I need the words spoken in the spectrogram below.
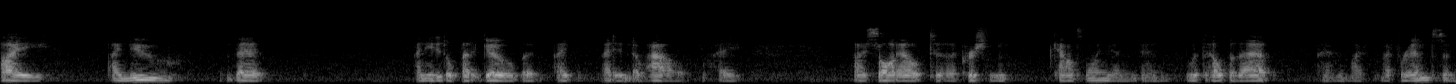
I I knew that I needed to let it go, but I I didn't know how. I I sought out uh, Christian counseling, and and with the help of that, and my my friends and,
